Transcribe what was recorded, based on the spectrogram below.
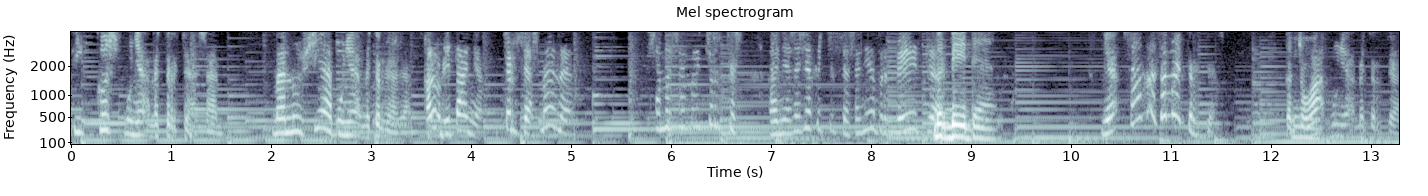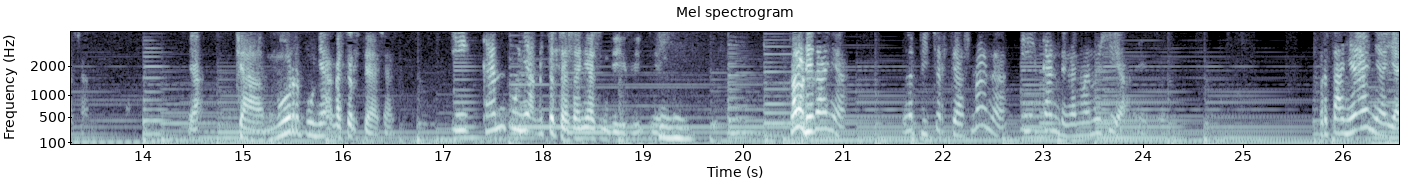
Tikus punya kecerdasan. Manusia punya kecerdasan. Kalau ditanya, cerdas mana? Sama-sama cerdas. Hanya saja kecerdasannya berbeda. Berbeda. Ya, sama-sama cerdas. Kecoa hmm. punya kecerdasan. Ya, jamur punya kecerdasan ikan punya kecerdasannya sendiri. Gitu. Hmm. Kalau ditanya, lebih cerdas mana ikan dengan manusia? Gitu. Pertanyaannya ya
